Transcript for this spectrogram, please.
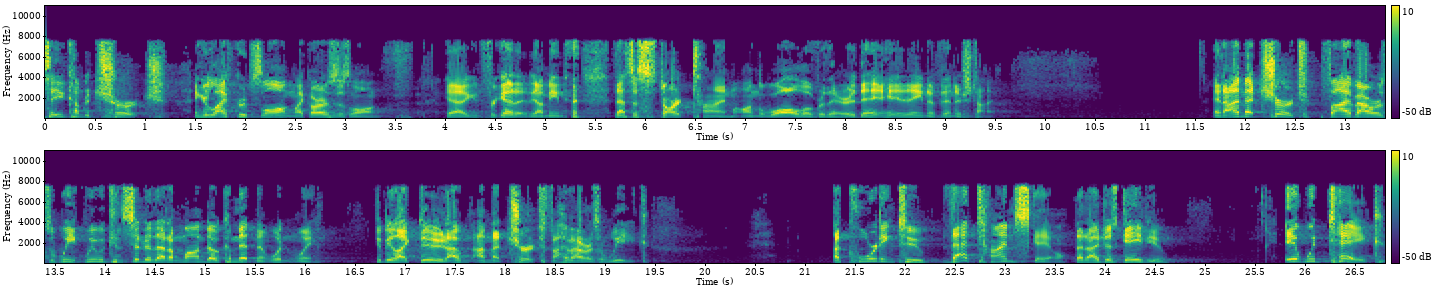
say you come to church and your life group's long, like ours is long. Yeah, you forget it. I mean, that's a start time on the wall over there. It ain't a finish time. And I'm at church five hours a week, we would consider that a mondo commitment, wouldn't we? You'd be like, dude, I'm at church five hours a week. According to that time scale that I just gave you, it would take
